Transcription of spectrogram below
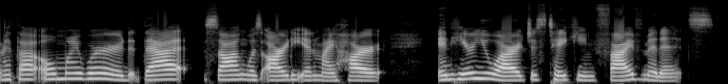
I thought, oh my word, that song was already in my heart. And here you are just taking five minutes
